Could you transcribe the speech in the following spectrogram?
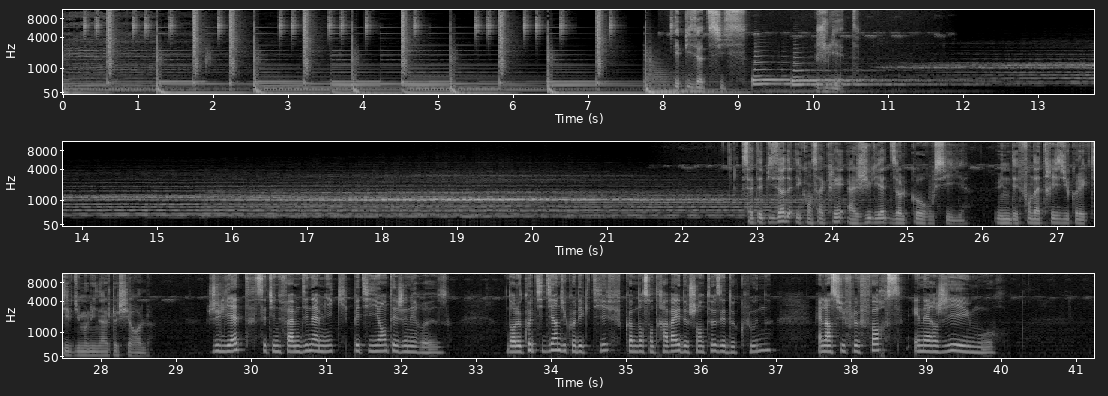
Épisode 6 Cet épisode est consacré à Juliette Zolko-Roussille, une des fondatrices du collectif du Moulinage de Chirol. Juliette, c'est une femme dynamique, pétillante et généreuse. Dans le quotidien du collectif, comme dans son travail de chanteuse et de clown, elle insuffle force, énergie et humour.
